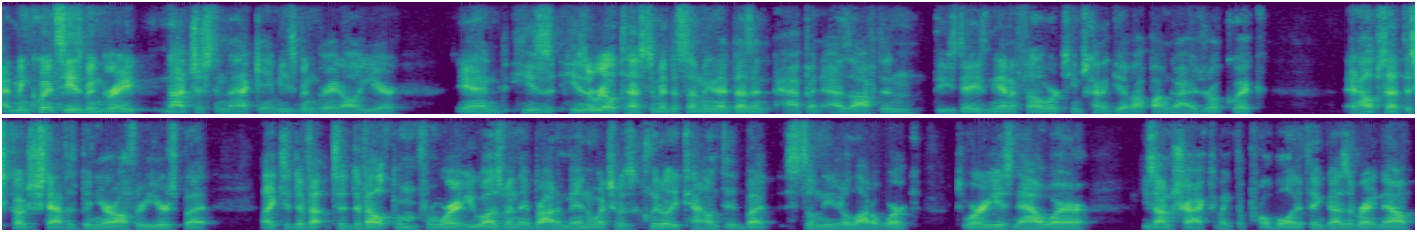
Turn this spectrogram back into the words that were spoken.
I mean, Quincy has been great, not just in that game, he's been great all year. And he's he's a real testament to something that doesn't happen as often these days in the NFL, where teams kind of give up on guys real quick it helps that this coaching staff has been here all three years, but like to develop to develop him from where he was when they brought him in, which was clearly talented, but still needed a lot of work, to where he is now, where he's on track to make the Pro Bowl. I think as of right now,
